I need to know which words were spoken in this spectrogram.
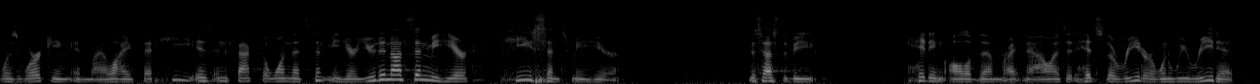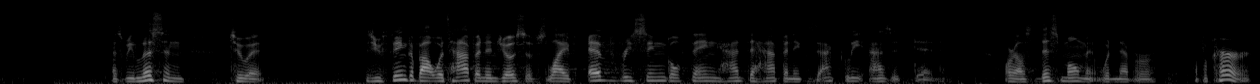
was working in my life, that He is, in fact, the one that sent me here. You did not send me here, He sent me here. This has to be hitting all of them right now as it hits the reader when we read it, as we listen to it. As you think about what's happened in Joseph's life, every single thing had to happen exactly as it did, or else this moment would never have occurred.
